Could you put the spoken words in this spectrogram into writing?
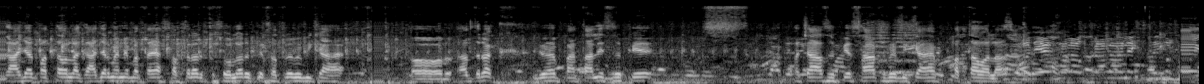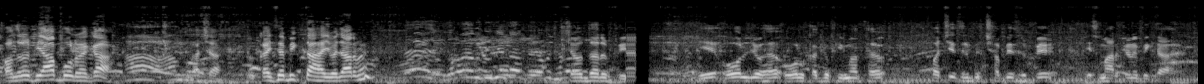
गाजर पत्ता वाला गाजर मैंने बताया, सत्रह रुपये, सोलह रुपये, सत्रह रुपये बिका है। और अदरक जो है पैंतालीस रुपये, पचास रुपये, साठ रुपये बिका है पत्ता वाला। पंद्रह रुपये आप बोल रहे हैं क्या? अच्छा तो कैसे बिकता है ये बाज़ार में? चौदह रुपये। ये ओल जो है, ओल का जो कीमत है, पच्चीस रुपये, छब्बीस रुपये इस मार्केट में बिका है।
